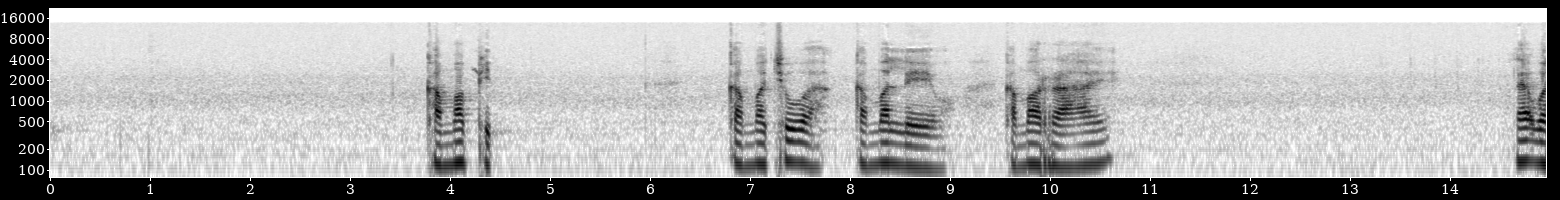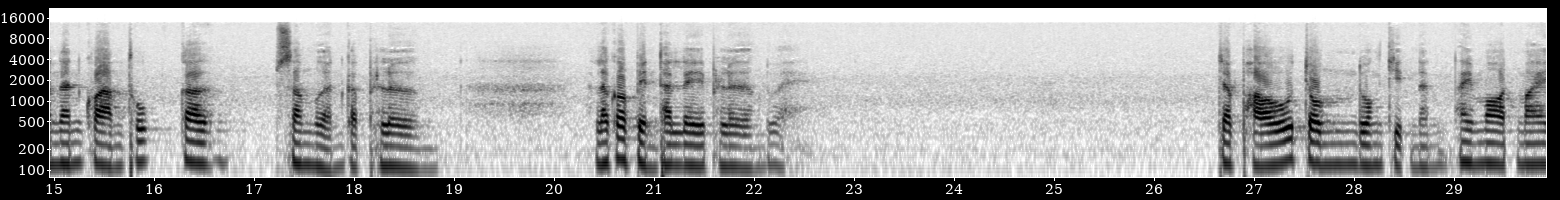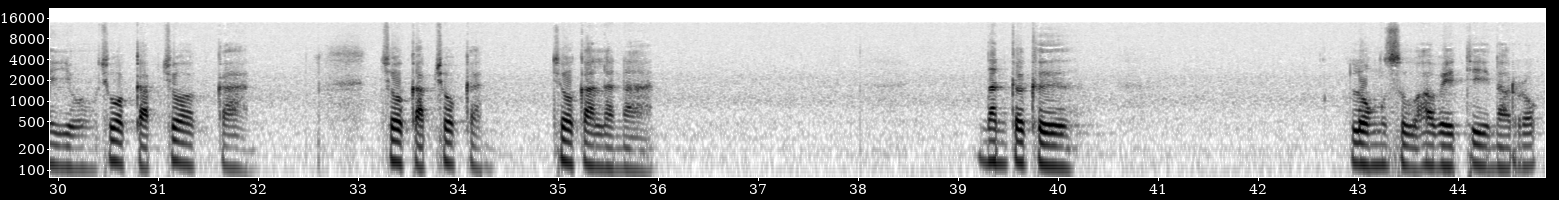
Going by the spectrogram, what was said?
คำว่าผิดคำว่าชั่ว คำว่าเลวคำว่าร้าย และวันนั้นความทุกข์ก็เสมือนกับเพลิง แล้วก็เป็นทะเลเพลิงด้วย จะเผาจมดวงจิตนั้นให้มอดไหมอยู่ชั่วกับชั่วการ ชั่วกับชั่วกัน ชั่วการละนาน นั่นก็คือ ลงสู่อเวจีนรก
